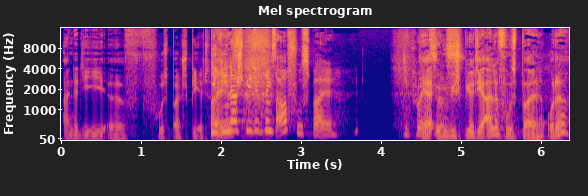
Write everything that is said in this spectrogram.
eine, die äh, Fußball spielt. Irina spielt übrigens auch Fußball. Die Ja, irgendwie spielt ihr alle Fußball, oder?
